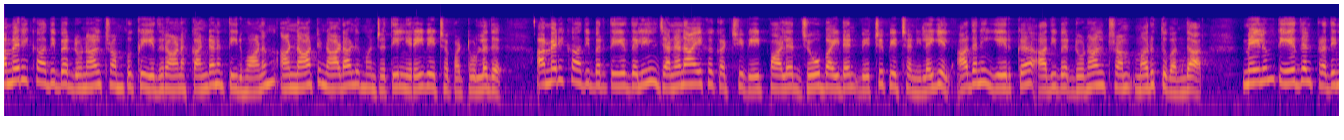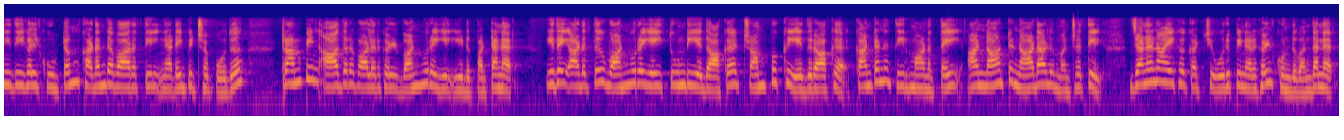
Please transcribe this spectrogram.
அமெரிக்க அதிபர் டொனால்டு டிரம்புக்கு எதிரான கண்டன தீர்மானம் அந்நாட்டு நாடாளுமன்றத்தில் நிறைவேற்றப்பட்டுள்ளது. அமெரிக்க அதிபர் தேர்தலில் ஜனநாயக கட்சி வேட்பாளர் ஜோ பைடன் வெற்றி பெற்ற நிலையில் அதனை ஏற்க அதிபர் டொனால்டு டிரம்ப் மறுத்து வந்தார். மேலும் தேர்தல் பிரதிநிதிகள் கூட்டம் கடந்த வாரத்தில் நடைபெற்றபோது டிரம்பின் ஆதரவாளர்கள் வன்முறையில் ஈடுபட்டனர். இதை அடுத்து வன்முறையை தூண்டியதாக டிரம்புக்கு எதிராக கண்டன தீர்மானத்தை அந்நாட்டு நாடாளுமன்றத்தில் ஜனநாயக கட்சி உறுப்பினர்கள் கொண்டு வந்தனர்.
